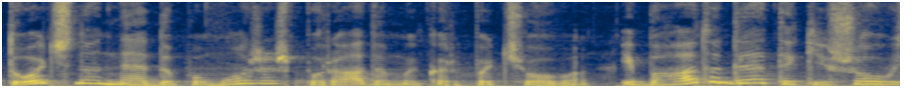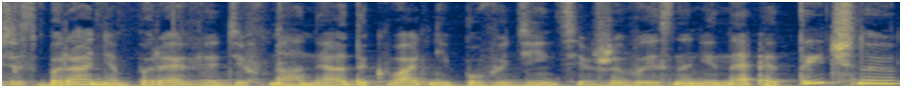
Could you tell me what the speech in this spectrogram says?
точно не допоможеш порадами Карпачова. І багато де такі шоу зі збиранням переглядів на неадекватній поведінці вже визнані неетичною,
